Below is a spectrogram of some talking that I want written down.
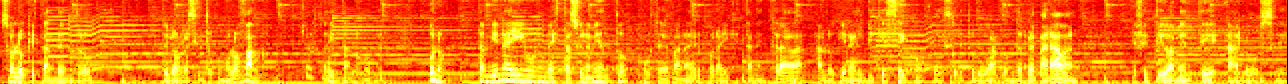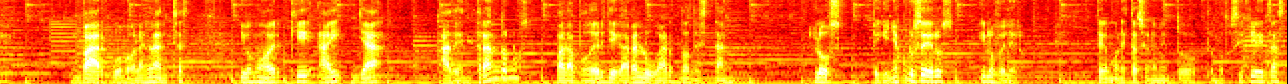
son los que están dentro de los recintos como los bancos. Ahí están los gomeros. Bueno, también hay un estacionamiento, ustedes van a ver por ahí que está en entrada a lo que era el dique seco, es decir, este lugar donde reparaban efectivamente a los eh, barcos o las lanchas. Y vamos a ver que hay ya adentrándonos para poder llegar al lugar donde están los pequeños cruceros y los veleros. Tenemos un estacionamiento de motocicletas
